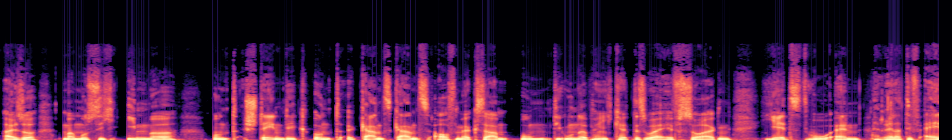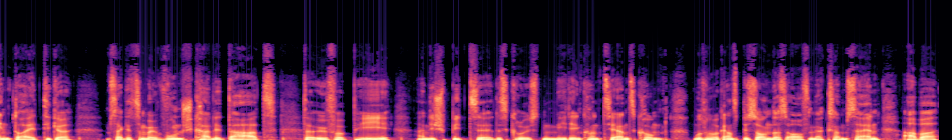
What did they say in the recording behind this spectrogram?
Also man muss sich immer und ständig und ganz, ganz aufmerksam um die Unabhängigkeit des ORF sorgen. Jetzt, wo ein relativ eindeutiger, sage jetzt einmal, Wunschkandidat der ÖVP an die Spitze des größten Medienkonzerns kommt, muss man ganz besonders aufmerksam sein. Aber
